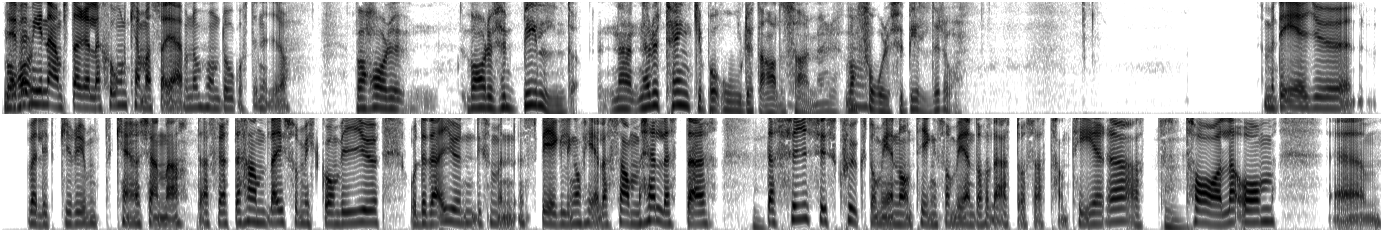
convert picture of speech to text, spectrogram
det är har... väl min närmsta relation kan man säga, även om hon dog 89 då. Vad har du, vad har du för bild? När, när du tänker på ordet Alzheimer, mm. vad får du för bilder då? Men det är ju väldigt grymt kan jag känna. Därför att det handlar ju så mycket om, vi ju, och det där är ju en, liksom en, spegling av hela samhället där, mm. där fysisk sjukdom är någonting som vi ändå har lärt oss att hantera, att mm. tala om. Ehm,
